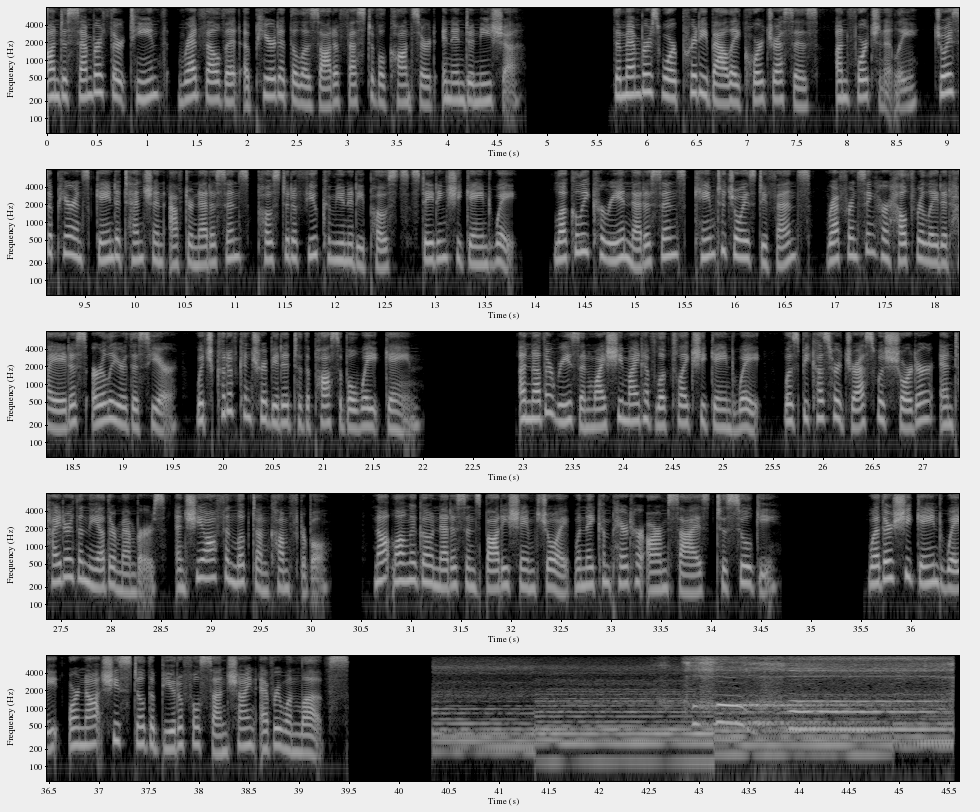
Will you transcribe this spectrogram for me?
On December 13, Red Velvet appeared at the Lazada Festival concert in Indonesia. The members wore pretty balletcore dresses. Unfortunately, Joy's appearance gained attention after netizens posted a few community posts stating she gained weight. Luckily, Korean netizens came to Joy's defense, referencing her health related hiatus earlier this year, which could have contributed to the possible weight gain. Another reason why she might have looked like she gained weight was because her dress was shorter and tighter than the other members, and she often looked uncomfortable. Not long ago, netizens body shamed Joy when they compared her arm size to Seulgi. Whether she gained weight or not, she's still the beautiful sunshine everyone loves.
